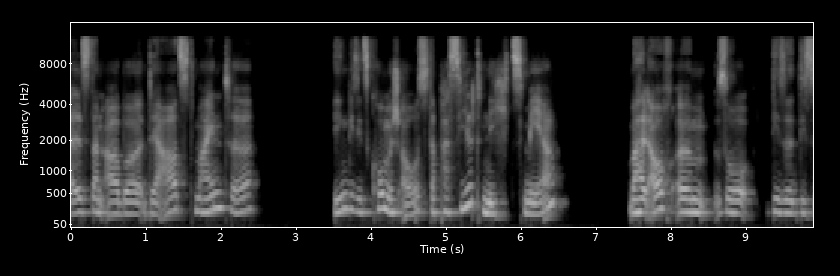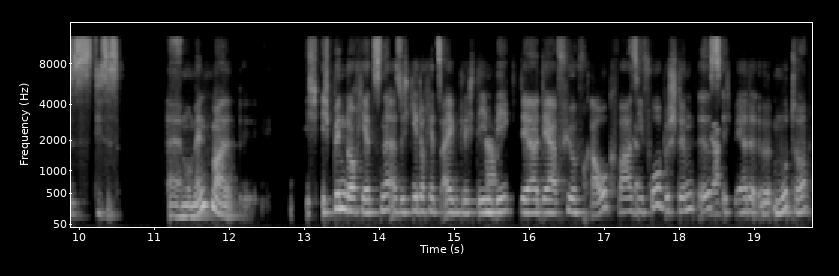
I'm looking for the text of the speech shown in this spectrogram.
als dann aber der Arzt meinte, irgendwie sieht es komisch aus, da passiert nichts mehr, war halt auch ähm, so diese, dieses, dieses äh, Moment mal, ich, ich bin doch jetzt, ne, also ich gehe doch jetzt eigentlich den ja. Weg, der, der für Frau quasi ja. vorbestimmt ist. Ja. Ich werde äh, Mutter.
